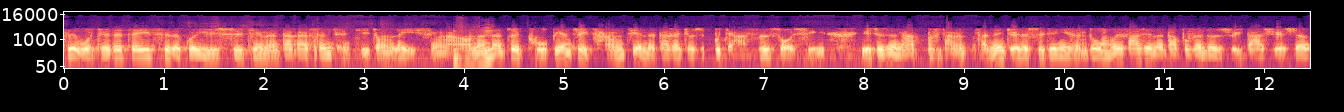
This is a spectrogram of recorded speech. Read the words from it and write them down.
是，我觉得这一次的鲑鱼事件呢，大概分成几种类型啦。哦，那但最普遍、最常见的，大概就是不假思索型，也就是他不反反正觉得时间也很多。我们会发现呢，大部分都是属于大学生，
